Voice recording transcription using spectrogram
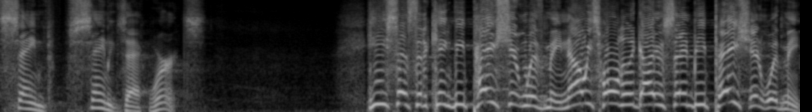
Same same exact words. He says to the king, "Be patient with me." Now he's holding the guy who's saying, "Be patient with me."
